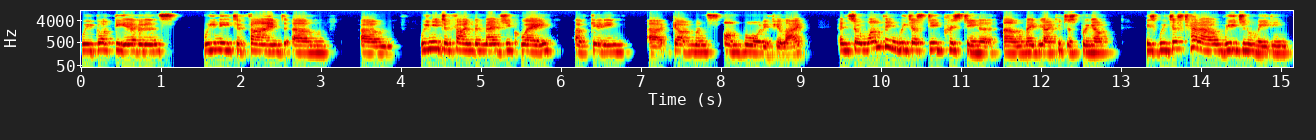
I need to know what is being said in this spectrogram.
We've got the evidence. We need to find um, um, we need to find the magic way of getting uh, governments on board, if you like. And so, one thing we just did, Christina, um, maybe I could just bring up, is we just had our regional meeting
